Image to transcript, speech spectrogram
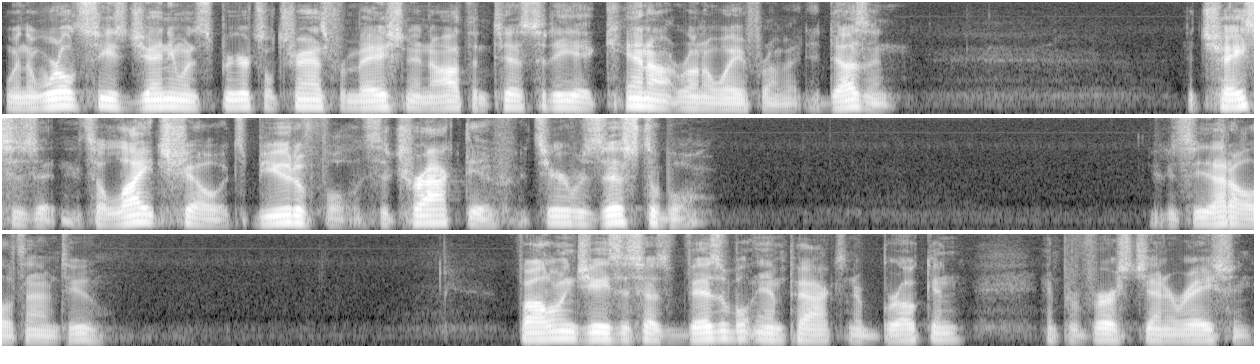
When the world sees genuine spiritual transformation and authenticity, it cannot run away from it. It doesn't. It chases it. It's a light show. It's beautiful. It's attractive. It's irresistible. You can see that all the time, too. Following Jesus has visible impact in a broken and perverse generation.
